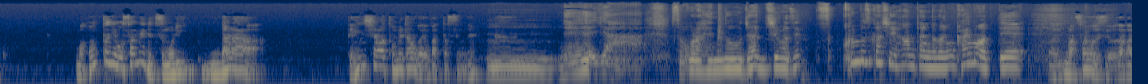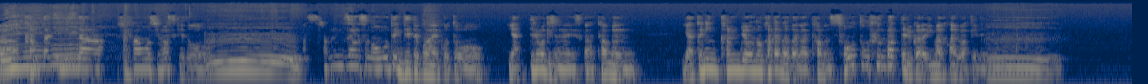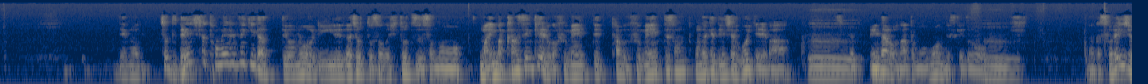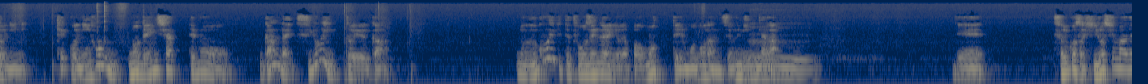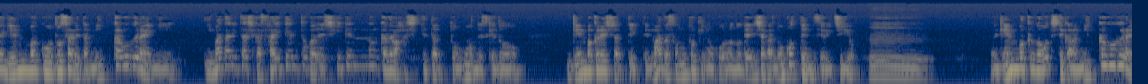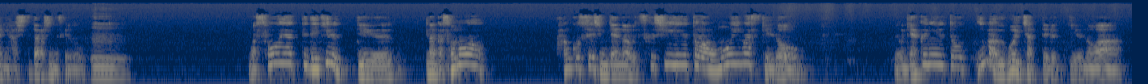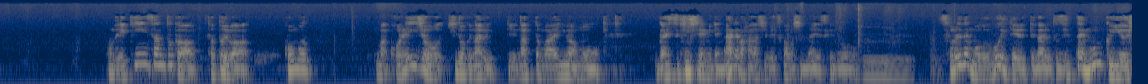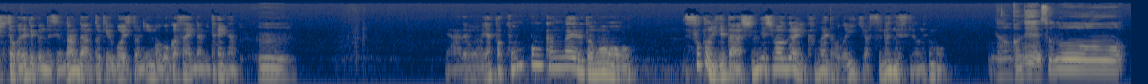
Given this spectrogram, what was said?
まあ、本当に収めるつもりなら電車は止めた方が良かったですよね。うん。ねえいやーそこら辺のジャッジはぜすっごい難しい判断が何回もあって。うんまあそうですよ。だから簡単にみんな批判をしますけど、うーん。散々その表に出てこないことをやってるわけじゃないですか。多分役人官僚の方々が多分相当踏ん張ってるから今があるわけで、うーんでもちょっと電車止めるべきだって思う理由がちょっとその一つその、まあ、今感染経路が不明って多分不明ってそんこんだけ電車動いてれば不明だろうなとも思うんですけど、うん。なんかそれ以上に結構日本の電車ってもう元来強いというかもう動いてて当然ぐらいにはやっぱ思ってるものなんですよねみんなが。うん。でそれこそ広島で原爆落とされた3日後ぐらいに、いまだに確か祭典とかで式典なんかでは走ってたと思うんですけど、原爆列車って言って、まだその時の頃の電車が残ってるんですよ、1両。うん原爆が落ちてから3日後ぐらいに走ってたらしいんですけど、うんまあ、そうやってできるっていう、なんかその反骨精神みたいなのは美しいとは思いますけど、でも逆に言うと、今動いちゃってるっていうのは、今度駅員さんとかは、例えば今後、まあ、これ以上ひどくなるっていうなった場合にはもう、外出禁止令みたいになれば話別かもしれないですけど、うんそれでも動いてるってなると、絶対文句言う人が出てくるんですよ。なんであの時動いてたのに今動かさないんだみたいな。うんいや、でもやっぱ根本考えるともう、外に出たら死んでしまうぐらいに考えた方がいい気はするんですけどね、もなんかねその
